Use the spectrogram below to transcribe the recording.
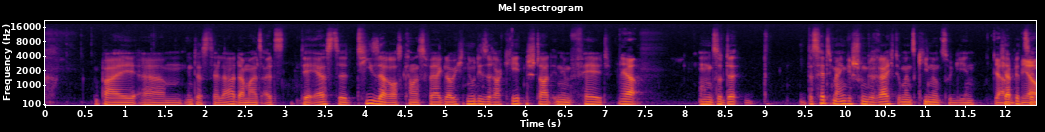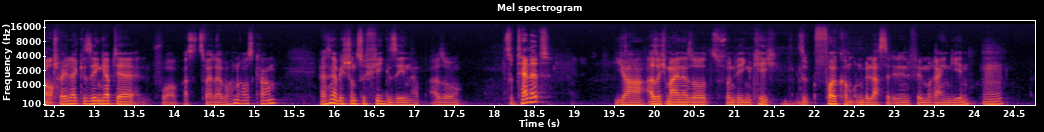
bei ähm, Interstellar, damals als der erste Teaser rauskam, das war ja, glaube ich, nur dieser Raketenstart in dem Feld. Ja. Und so, da, das hätte mir eigentlich schon gereicht, um ins Kino zu gehen. Ja, ich habe jetzt mir den auch. Trailer gesehen gehabt, der vor was, zwei, drei Wochen rauskam. Ich weiß nicht, ob ich schon zu viel gesehen habe. Also, Zu Tenet? ja, also ich meine, so von wegen, okay, ich so vollkommen unbelastet in den Film reingehen. Mhm.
